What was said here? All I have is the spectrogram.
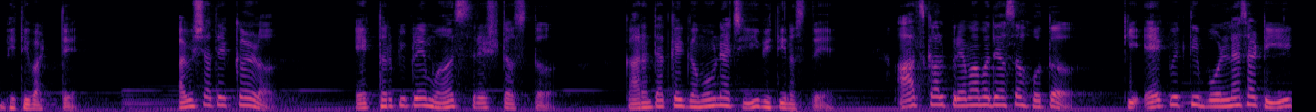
भीती वाटते. आयुष्यात एक कळलं एकतर्फी प्रेमच श्रेष्ठ असतं कारण त्यात काही गमवण्याची भीती नसते. आजकाल प्रेमामध्ये असं होतं की एक व्यक्ती बोलण्यासाठी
